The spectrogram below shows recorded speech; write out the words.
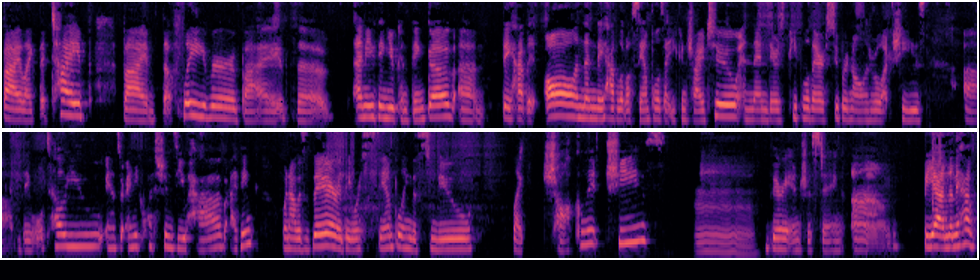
by like the type, by the flavor, by the anything you can think of. Um, they have it all, and then they have little samples that you can try too. And then there's people there super knowledgeable at cheese. Uh, they will tell you, answer any questions you have. I think when I was there, they were sampling this new like chocolate cheese. Mm. Very interesting. Um, but yeah, and then they have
